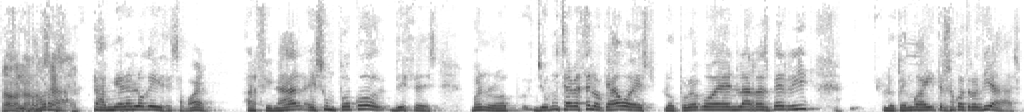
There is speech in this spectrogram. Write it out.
son. No, no, Ahora, sí, sí. también es lo que dice Samuel. Al final es un poco, dices, bueno, lo- yo muchas veces lo que hago es lo pruebo en la Raspberry, lo tengo ahí tres o cuatro días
